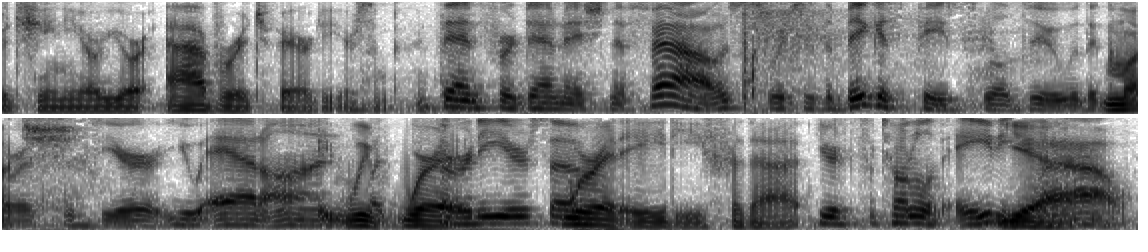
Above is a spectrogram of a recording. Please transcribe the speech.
Puccini or your average Verdi or something. Like then for Damnation of Faust, which is the biggest piece we'll do with the chorus this year, you add on we, we're 30 at, or so? We're at 80 for that. You're a total of 80? Yeah. Wow.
